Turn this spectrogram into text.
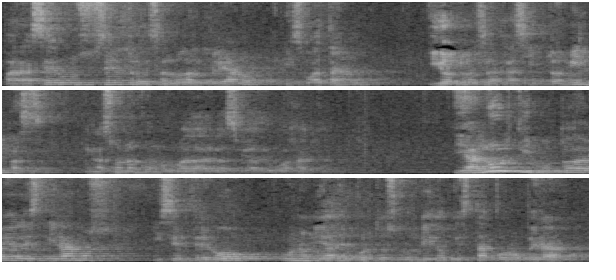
para hacer un centro de salud ampliado en Izhuatán y otro en San Jacinto Amilpas, en la zona conurbada de la ciudad de Oaxaca. Y al último todavía les tiramos y se entregó una unidad en Puerto Escondido que está por operar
